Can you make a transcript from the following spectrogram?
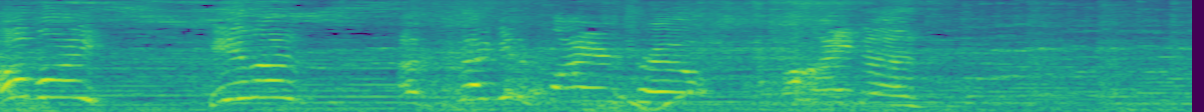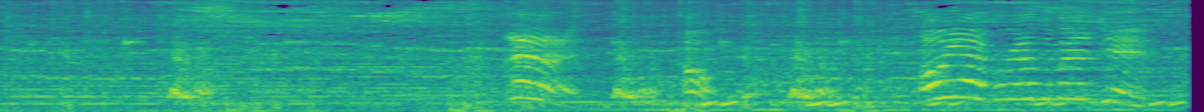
Oh boy! He left a second fire trail behind us. Oh. oh yeah, I forgot to mention.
